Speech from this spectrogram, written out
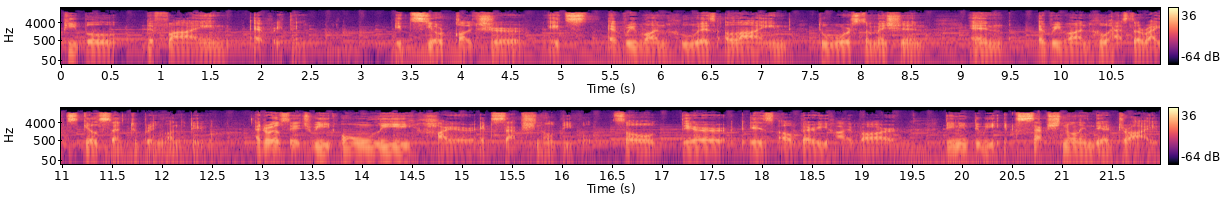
People define everything. It's your culture, it's everyone who is aligned towards the mission, and everyone who has the right skill set to bring on the table. At RealSage, we only hire exceptional people. So there is a very high bar. They need to be exceptional in their drive.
